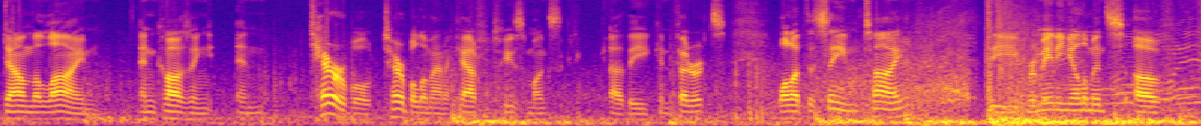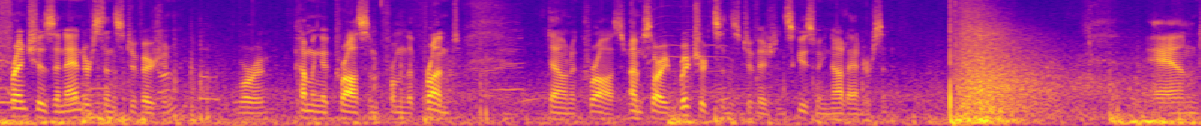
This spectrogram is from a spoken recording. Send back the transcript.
down the line and causing an terrible, terrible amount of casualties amongst uh, the Confederates, while at the same time, the remaining elements of French's and Anderson's division were coming across them from the front down across. I'm sorry, Richardson's division, excuse me, not Anderson. And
